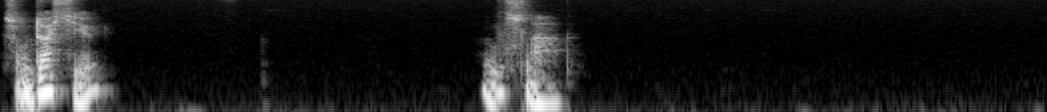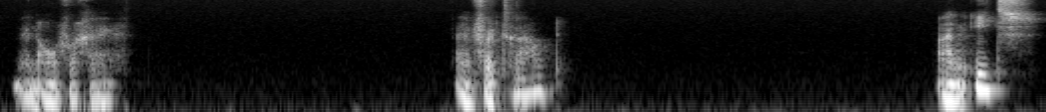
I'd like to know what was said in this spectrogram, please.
Zodat je loslaat. En overgeeft. En vertrouwt. Aan iets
